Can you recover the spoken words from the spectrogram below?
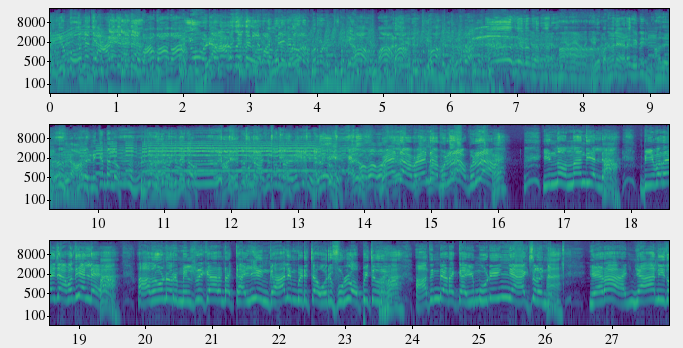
അയ്യോ പോലെ ആളെ വാ വാ വാ അയ്യോ, ആളെ. അയ്യോ പറഞ്ഞ അയാളെ കേട്ടില്ല ആളെ എണിക്കണ്ടല്ലോ. വേണ്ട വേണ്ട വിടറാ വിടറാ ഇന്ന് ഒന്നാം തീയതി അല്ലേ ബിവറേജ് അവധിയല്ലേ അതുകൊണ്ട് ഒരു മിലിറ്ററിക്കാരന്റെ കൈയും കാലും പിടിച്ച ഒരു ഫുൾ ഒപ്പിച്ചത് അതിന്റെ ഇടയ്ക്കായി മുടിഞ്ഞ ആക്സിഡന്റ് എടാ ഞാൻ ഇത്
